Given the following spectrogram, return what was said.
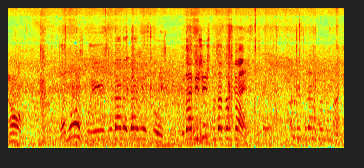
Ну, на ножку и туда на дальнюю точку. Куда бежишь, туда толкаешь. А ты сразу на мать.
